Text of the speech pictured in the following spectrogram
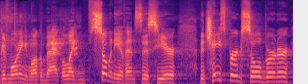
Good morning and welcome back. Well, like so many events this year, the Chaseburg Sole Burner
